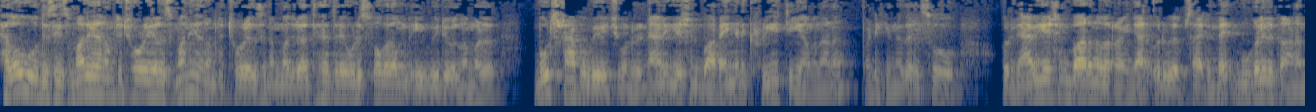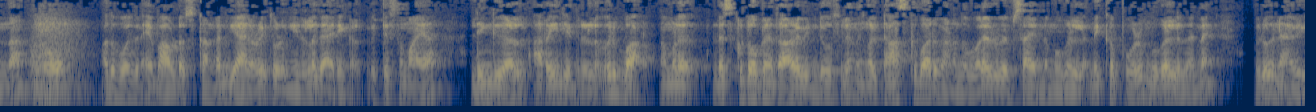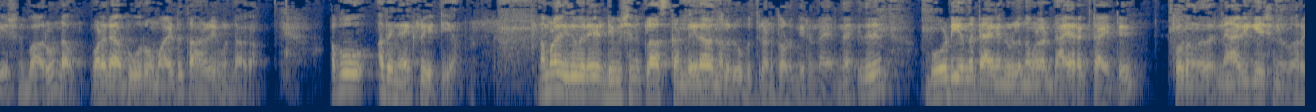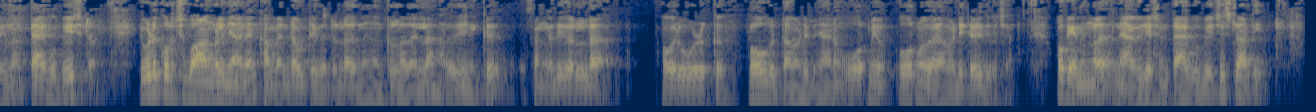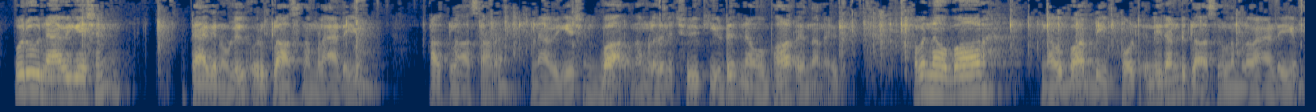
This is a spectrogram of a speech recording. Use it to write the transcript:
Hello this is Malayalam tutorials Malayalam ട്യൂട്ടോറിയൽസിന്റെ മറ്റൊരു അദ്ദേഹത്തിലെ കൂടി സ്വാഗതം. ഈ വീഡിയോയിൽ നമ്മൾ ബൂട്ട് സ്ട്രാപ്പ് ഉപയോഗിച്ചുകൊണ്ട് ഒരു നാവിഗേഷൻ ബാർ എങ്ങനെ ക്രിയേറ്റ് ചെയ്യാമെന്നാണ് പഠിക്കുന്നത്. സോ ഒരു നാവിഗേഷൻ ബാർ എന്ന് പറഞ്ഞു കഴിഞ്ഞാൽ ഒരു വെബ്സൈറ്റിന്റെ മുകളിൽ കാണുന്ന ഹോം അതുപോലെ തന്നെ എബൌട്ട് എസ് കണ്ടന്റ് ഗാലറി തുടങ്ങിയിട്ടുള്ള കാര്യങ്ങൾ. വ്യത്യസ്തമായ ലിങ്കുകൾ അറേഞ്ച് ചെയ്തിട്ടുള്ള ഒരു ബാർ നമ്മൾ ഡെസ്ക്ടോപ്പിന് താഴെ വിൻഡോസിൽ നിങ്ങൾ ടാസ്ക് ബാർ കാണുന്ന പോലെ ഒരു വെബ്സൈറ്റിന്റെ മുകളിൽ മിക്കപ്പോഴും മുകളിൽ തന്നെ ഒരു നാവിഗേഷൻ ബാറും ഉണ്ടാകും വളരെ അപൂർവമായിട്ട് താഴെയും ഉണ്ടാകാം. അപ്പോൾ അതെങ്ങനെ ക്രിയേറ്റ് ചെയ്യാം? നമ്മൾ ഇതുവരെ ഡിവിഷൻ ക്ലാസ് കണ്ടെയ്നർ എന്നുള്ള രൂപത്തിലാണ് തുടങ്ങിയിട്ടുണ്ടായിരുന്നത്. ഇതിൽ ബോഡി എന്ന ടാഗിന്റെ ഉള്ളിൽ നമ്മൾ ഡയറക്റ്റ് ആയിട്ട് തുടങ്ങുന്നത് നാവിഗേഷൻ എന്ന് പറയുന്ന ടാഗ് ഉപയോഗിച്ചിട്ടാണ്. ഇവിടെ കുറച്ച് ഭാഗങ്ങൾ ഞാൻ കമന്റ് ഔട്ട് ചെയ്തിട്ടുണ്ട്. അത് നിങ്ങൾക്കുള്ളതല്ല. അത് എനിക്ക് സംഗതികളുടെ ഒരു ഒഴുക്ക് ഫ്ലോ കിട്ടാൻ വേണ്ടിയിട്ട് ഞാൻ ഓർമ്മ ഓർമ്മ വരാൻ വേണ്ടിയിട്ട് എഴുതി വെച്ചാൽ ഓക്കെ നിങ്ങൾ നാവിഗേഷൻ ടാഗ് ഉപയോഗിച്ച് സ്റ്റാർട്ട് ചെയ്യും. ഒരു നാവിഗേഷൻ ടാഗിനുള്ളിൽ ഒരു ക്ലാസ് നമ്മൾ ആഡ് ചെയ്യും. ആ ക്ലാസ് ആണ് നാവിഗേഷൻ ബാർ നമ്മൾ അതിനെ ചുരുക്കിയിട്ട് നവബാർ എന്നാണ് എഴുതുക. അപ്പൊ നവബാർ നവബാർ ഡിഫോൾട്ട് എന്നീ രണ്ട് ക്ലാസ്സുകൾ നമ്മൾ ആഡ് ചെയ്യും.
